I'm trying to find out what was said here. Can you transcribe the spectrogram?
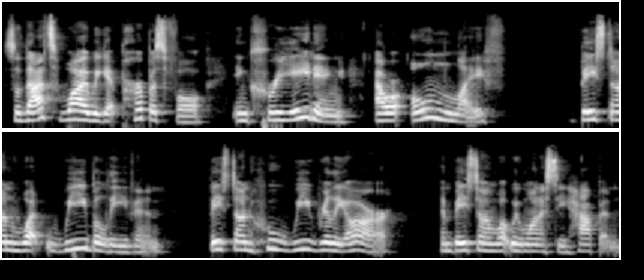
So that's why we get purposeful in creating our own life based on what we believe in, based on who we really are, and based on what we want to see happen.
